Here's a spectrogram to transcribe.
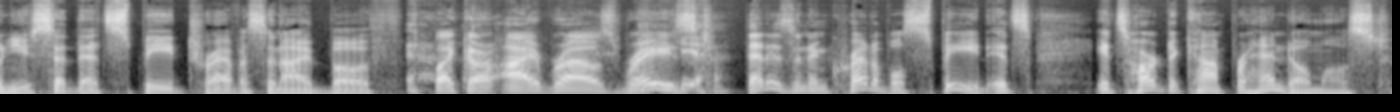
when you said that speed, Travis and I both like our eyebrows raised. yeah. That is an incredible speed. It's it's hard to comprehend almost.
